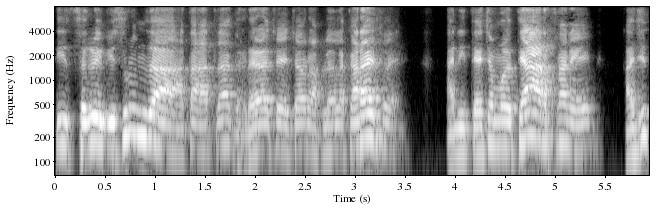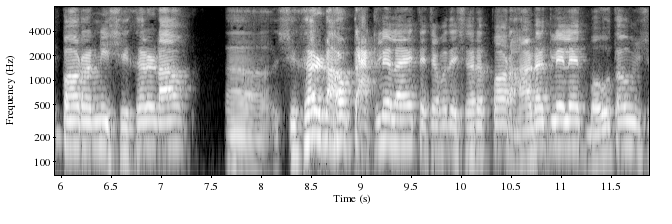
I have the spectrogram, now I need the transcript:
ती सगळी विसरून जा. आता आतल्या घड्याळाच्या याच्यावर आपल्याला करायचं आहे आणि त्याच्यामुळे त्या अर्थाने अजित पवारांनी शिखर डाव शिखर डाव टाकलेला आहे. त्याच्यामध्ये शरद पवार अडकलेले आहेत बहुतांश.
